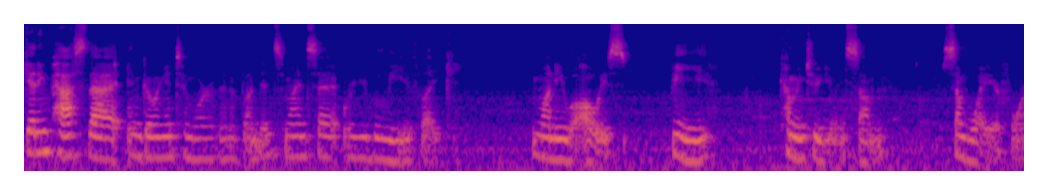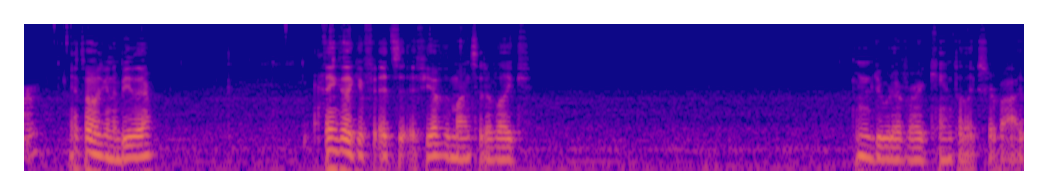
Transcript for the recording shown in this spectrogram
getting past that and going into more of an abundance mindset where you believe like money will always be coming to you in some some way or form It's always gonna be there. I think like if it's if you have the mindset of like I'm gonna do whatever I can to like survive.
